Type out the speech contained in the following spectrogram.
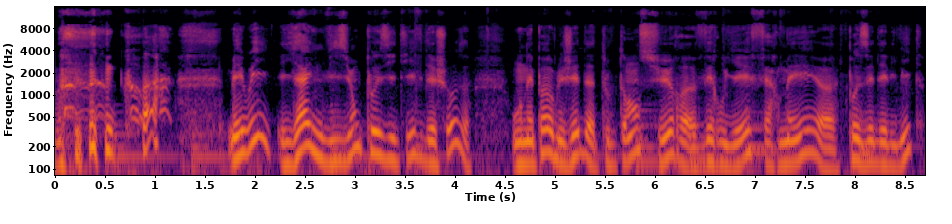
Quoi? Mais oui, il y a une vision positive des choses. On n'est pas obligé d'être tout le temps sur euh, verrouiller, fermer, euh, poser des limites.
